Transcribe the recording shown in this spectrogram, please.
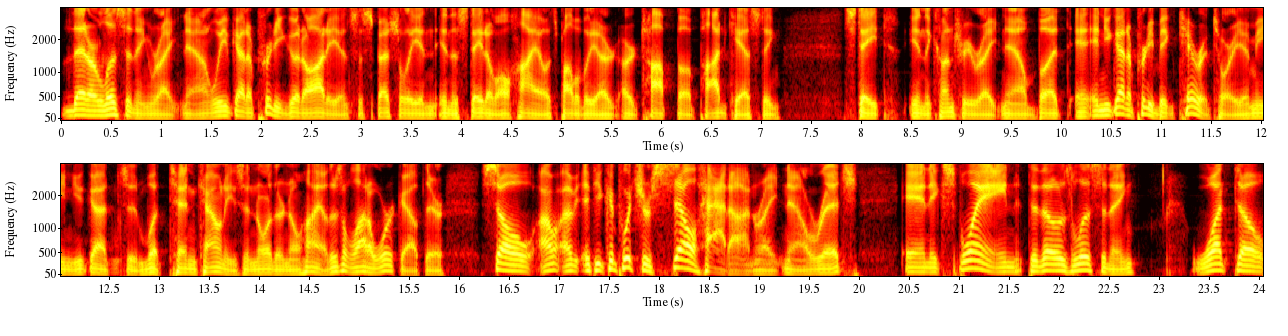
that are listening right now, we've got a pretty good audience, especially in, in the state of Ohio. It's probably our, our top uh, podcasting state in the country right now. But and, and, you got a pretty big territory. I mean, you got uh, what ten counties in northern Ohio. There's a lot of work out there. So I, if you could put your sell hat on right now, Rich, and explain to those listening what uh,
